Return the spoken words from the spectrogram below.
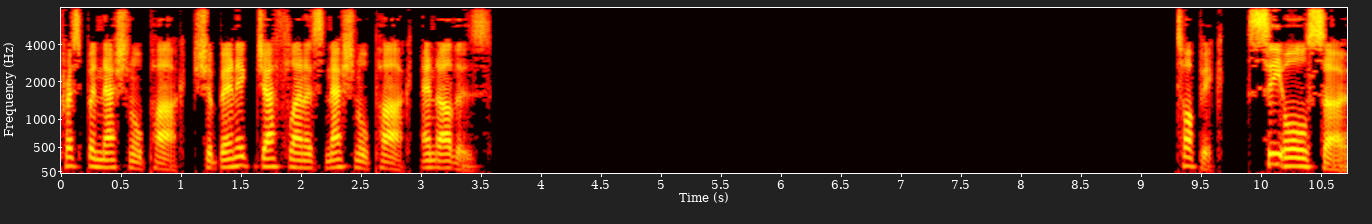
Prespa National Park, Shebenik Jabllanicë National Park, and others. Topic. See also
